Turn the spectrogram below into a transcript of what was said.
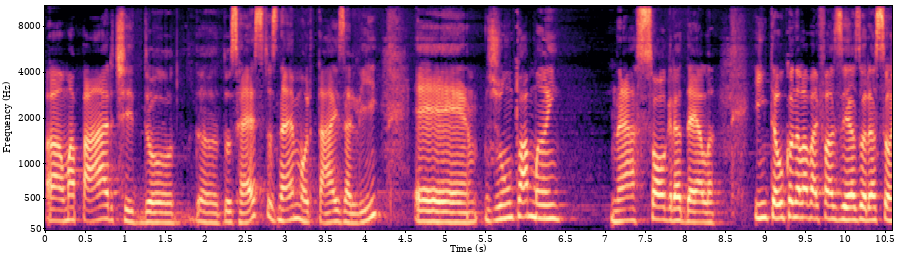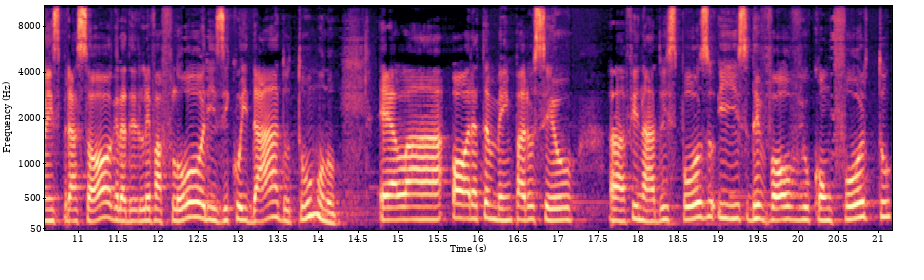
uh, uma parte do, do, dos restos né, mortais ali é, junto à mãe, né, a sogra dela. Então, quando ela vai fazer as orações para a sogra, levar flores e cuidar do túmulo, ela ora também para o seu uh, finado esposo e isso devolve o conforto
